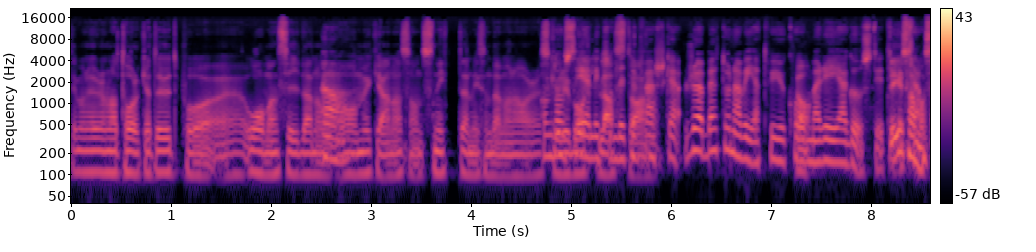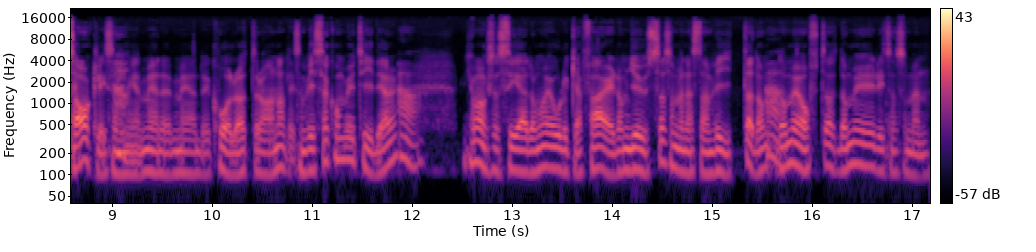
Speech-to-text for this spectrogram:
ser man hur de har torkat ut på eh, ovansidan och, Ja. och mycket annat sånt. Snitten liksom där man har Om de skurit ser bort liksom plast lite färska. Rödbetorna vet vi ju kommer i augusti Det är ju samma exempel. sak liksom med, med, med kålrötter och annat. Liksom. Vissa kommer ju tidigare. Ja. Det kan man också se, de har ju olika färger. De ljusa som är nästan vita, de, Ja. de är ofta, de är ju liksom som en,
